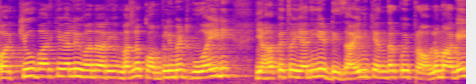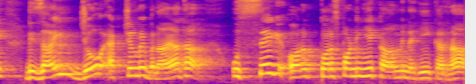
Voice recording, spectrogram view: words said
और क्यू बार की वैल्यू वन आ रही है। मतलब कॉम्प्लीमेंट हुआ ही नहीं। यहाँ पे तो यानी ये डिज़ाइन के अंदर कोई प्रॉब्लम आ गई। डिज़ाइन जो एक्चुअल में बनाया था उससे और कॉरेस्पॉन्डिंग ये काम नहीं कर रहा।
